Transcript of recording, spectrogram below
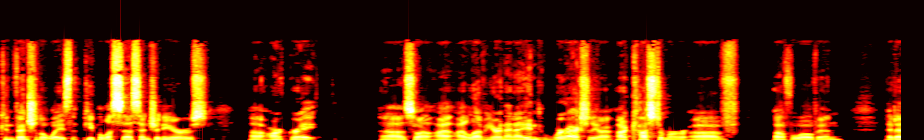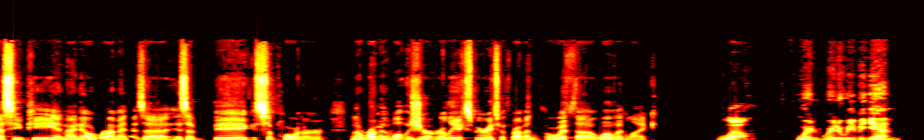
conventional ways that people assess engineers uh, aren't great. Uh, so I, I love hearing that. And we're actually a, a customer of of Woven at SEP, and I know Raman is a is a big supporter. Now, Raman, what was your early experience with Raman or with uh, Woven like? Well, where where do we begin?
